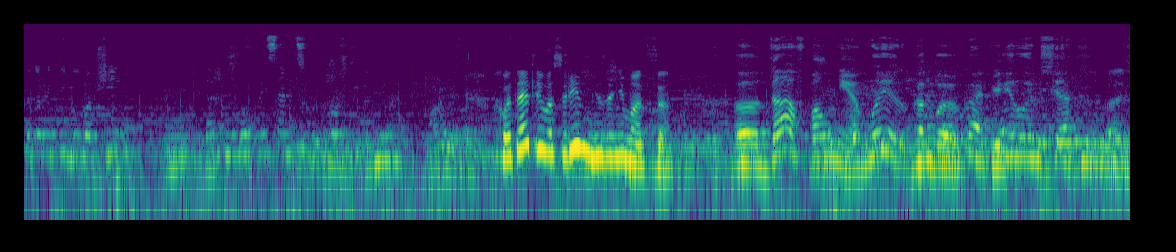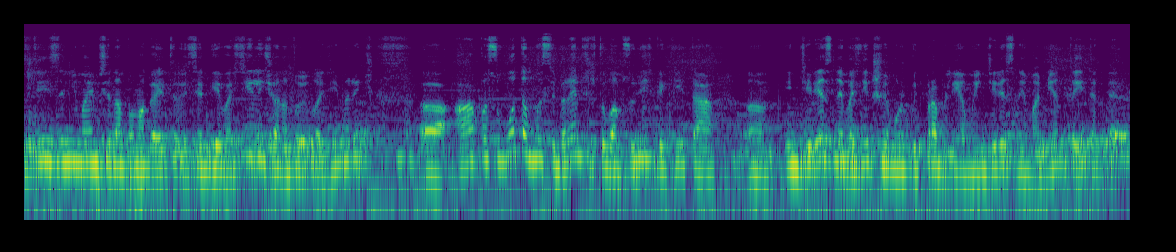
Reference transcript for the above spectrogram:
которые ты бы вообще даже не мог представить себе в прошлом году. Хватает ли у вас времени заниматься? Э, да, вполне. Мы как бы кооперируемся. Э, здесь занимаемся, нам помогает Сергей Васильевич, Анатолий Владимирович. Э, а по субботам мы собираемся, чтобы обсудить какие-то интересные, возникшие, может быть, проблемы, интересные моменты и так далее.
